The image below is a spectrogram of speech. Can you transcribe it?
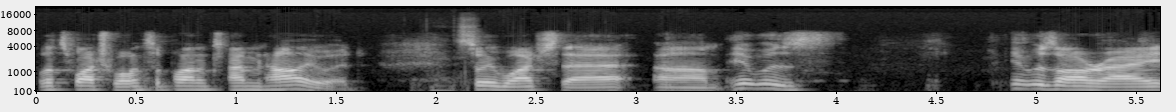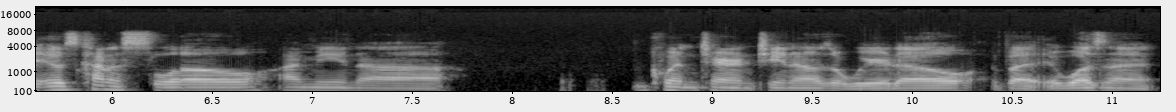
let's watch Once Upon a Time in Hollywood. So we watched that. Um, it was it was all right. It was kind of slow. I mean, uh, Quentin Tarantino is a weirdo, but it wasn't.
